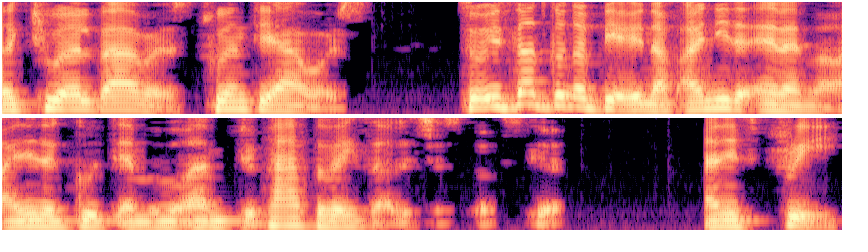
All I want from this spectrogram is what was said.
Like 12 hours, 20 hours. So it's not gonna be enough. I need an MMO. I need a good MMO. And Path of Exile it just looks good. And it's free.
